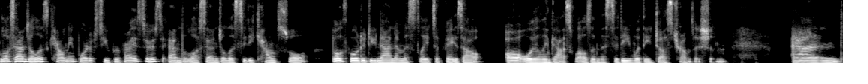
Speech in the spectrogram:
Los Angeles County Board of Supervisors and the Los Angeles City Council both voted unanimously to phase out all oil and gas wells in the city with a just transition. And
